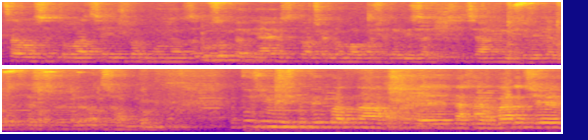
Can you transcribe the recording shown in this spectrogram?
całą sytuację, informując, uzupełniając to, czego mogą się dowiedzieć z oficjalnych źródeł, czy też od rządu. Później mieliśmy wykład na, e, na Harvardzie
